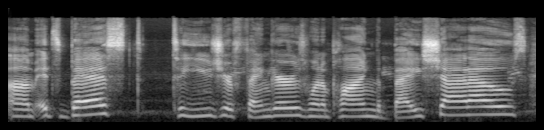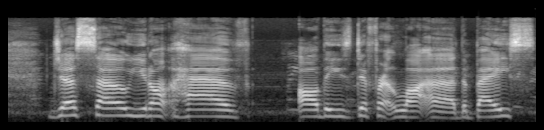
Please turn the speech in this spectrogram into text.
Um, it's best to use your fingers when applying the base shadows just so you don't have all these different uh, the base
